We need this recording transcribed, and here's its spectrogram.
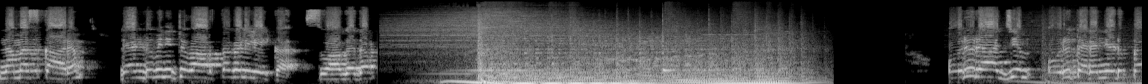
നമസ്കാരം. രണ്ടു മിനിറ്റ് വാർത്തകളിലേക്ക് സ്വാഗതം. ഒരു രാജ്യം ഒരു തെരഞ്ഞെടുപ്പ്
